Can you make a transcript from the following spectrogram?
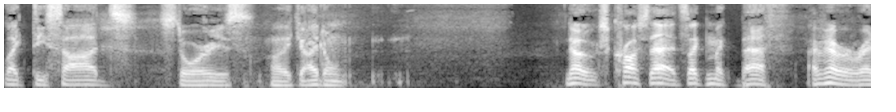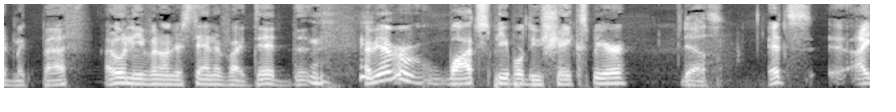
like de Sade's stories. Like I don't. No, it's cross that. It's like Macbeth. I've never read Macbeth. I wouldn't even understand if I did. Have you ever watched people do Shakespeare? Yes. It's I,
